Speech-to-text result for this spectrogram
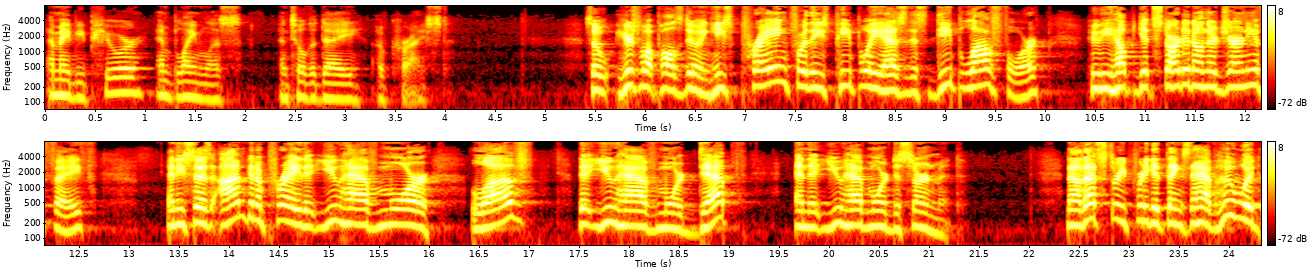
and may be pure and blameless until the day of Christ. So here's what Paul's doing he's praying for these people he has this deep love for, who he helped get started on their journey of faith. And he says, I'm going to pray that you have more love, that you have more depth, and that you have more discernment. Now, that's three pretty good things to have. Who would,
